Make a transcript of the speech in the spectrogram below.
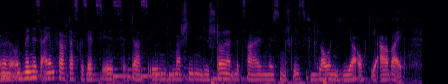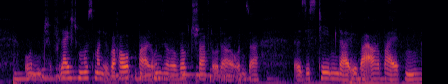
Äh, und wenn es einfach das Gesetz ist, dass eben die Maschinen die Steuern bezahlen müssen, schließlich klauen die ja auch die Arbeit. Und vielleicht muss man überhaupt mal unsere Wirtschaft oder unser System da überarbeiten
